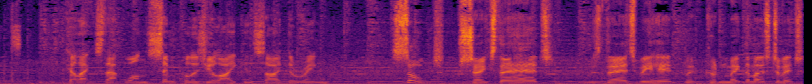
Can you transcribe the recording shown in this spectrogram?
Wait. Collects that one, simple as you like, inside the ring. Salt shakes their head. It was there to be hit, but couldn't make the most of it.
